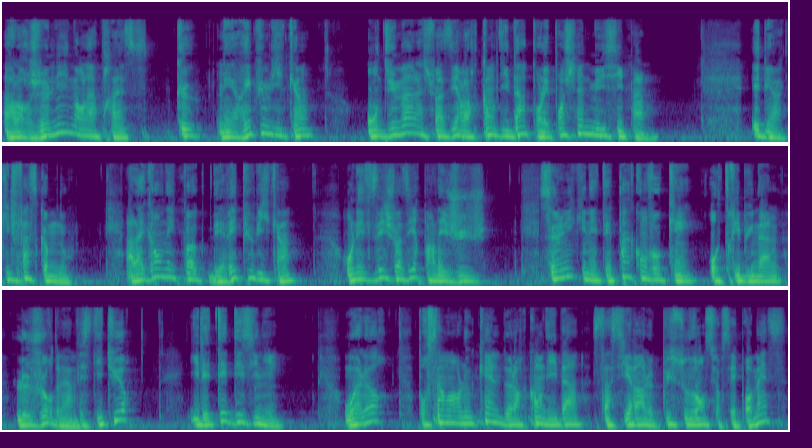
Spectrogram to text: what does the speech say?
Alors je lis dans la presse que les républicains ont du mal à choisir leurs candidats pour les prochaines municipales. Eh bien, qu'ils fassent comme nous. À la grande époque des républicains, on les faisait choisir par les juges. Celui qui n'était pas convoqué au tribunal le jour de l'investiture, il était désigné. Ou alors, pour savoir lequel de leurs candidats s'assiera le plus souvent sur ses promesses,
